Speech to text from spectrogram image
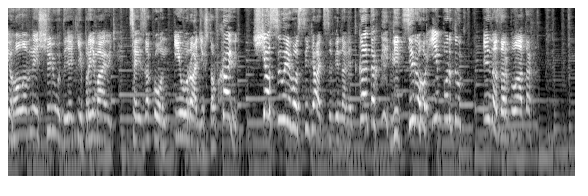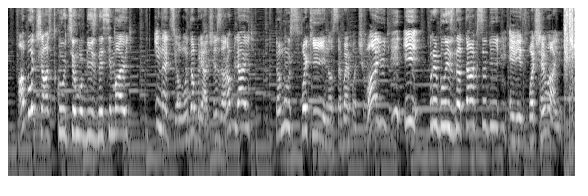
І головне, що люди, які приймають цей закон і у раді штовхають, щасливо сидять собі на відкатах від сірого імпорту і на зарплатах. Або частку у цьому бізнесі мають, і на цьому добряче заробляють. Тому спокійно себе почувають і приблизно так собі відпочивають.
